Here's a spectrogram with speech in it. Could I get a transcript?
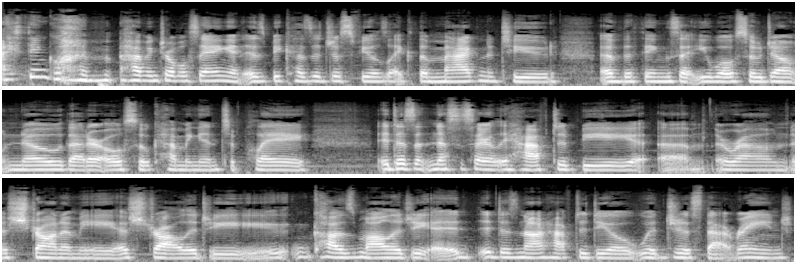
I think why I'm having trouble saying it is because it just feels like the magnitude of the things that you also don't know that are also coming into play. It doesn't necessarily have to be um, around astronomy, astrology, cosmology. It, it does not have to deal with just that range.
